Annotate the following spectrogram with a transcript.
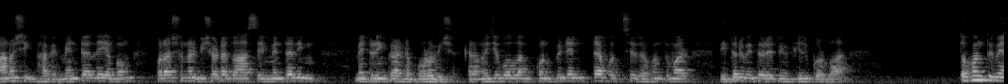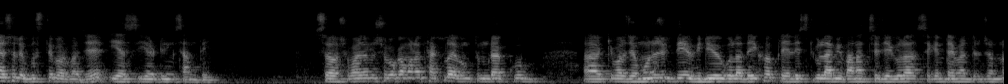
মানসিকভাবে মেন্টালি এবং পড়াশোনার বিষয়টা তো আছে মেন্টালি মেন্টরিং করা একটা বড় বিষয়। কারণ ওই যে বললাম কনফিডেন্টটা হচ্ছে যখন তোমার ভিতরে ভিতরে তুমি ফিল করবা, তখন তুমি আসলে বুঝতে পারবা যে yes you are doing something so সবার জন্য শুভকামনা থাকল এবং তোমরা খুব কি বলা যায় মনোযোগ দিয়ে ভিডিওগুলো দেখো প্লেলিস্টগুলো আমি বানাচ্ছি যেগুলো সেকেন্ড টাইমারদের জন্য,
